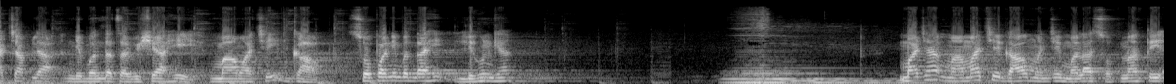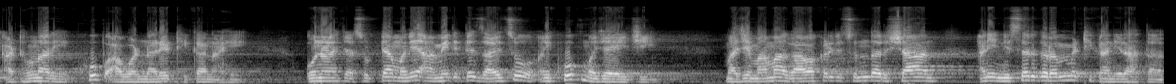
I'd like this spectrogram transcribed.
आजच्या आपल्या निबंधाचा विषय आहे मामाचे गाव. सोपा निबंध आहे लिहून घ्या. माझ्या मामाचे गाव म्हणजे मला स्वप्नात आठवणारे खूप आवडणारे ठिकाण आहे. उन्हाळ्याच्या सुट्ट्यामध्ये आम्ही तिथे जायचो आणि खूप मजा यायची. माझे मामा गावाकडील सुंदर शान आणि निसर्गरम्य ठिकाणी राहतात.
